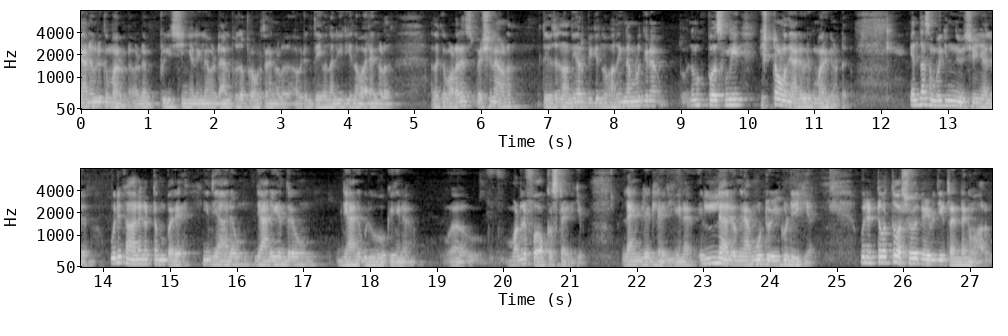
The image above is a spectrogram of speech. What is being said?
ഞാൻ ഒരുക്കന്മാരുണ്ട്. അവരുടെ പ്രീച്ചിങ് അല്ലെങ്കിൽ അവരുടെ അത്ഭുത പ്രവർത്തനങ്ങൾ അവർക്ക് ദൈവം നൽകിയിരിക്കുന്ന വരങ്ങൾ അതൊക്കെ വളരെ സ്പെഷ്യലാണ് ദൈവത്തിന് നന്ദി അർപ്പിക്കുന്നു. അല്ലെങ്കിൽ നമ്മൾക്കിങ്ങനെ നമുക്ക് പേഴ്സണലി ഇഷ്ടമുള്ള ധ്യാന ഗുരുക്കന്മാരൊക്കെ ഉണ്ട് എന്താ സംഭവിക്കുന്നതെന്ന് ചോദിച്ചു കഴിഞ്ഞാൽ ഒരു കാലഘട്ടം വരെ ഈ ധ്യാനവും ധ്യാനകേന്ദ്രവും ധ്യാന ഗുരുവും ഒക്കെ ഇങ്ങനെ വളരെ ഫോക്കസ്ഡ് ആയിരിക്കും. ലൈം ലൈറ്റിലായിരിക്കും ഇങ്ങനെ എല്ലാവരും അങ്ങനെ അങ്ങോട്ട് ഒഴുകിക്കൊണ്ടിരിക്കുക. ഒരു എട്ട് പത്ത് വർഷമൊക്കെ കഴിയുമ്പോൾ ഈ ട്രെൻഡ് അങ്ങ് മാറും.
